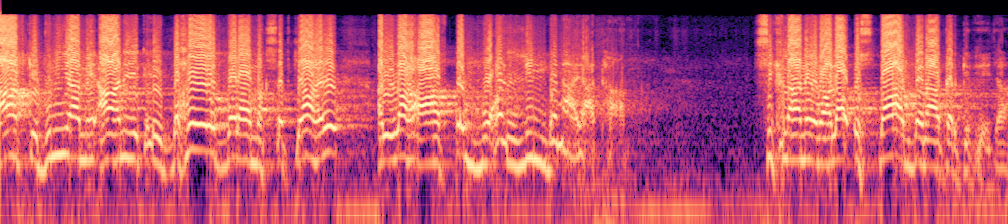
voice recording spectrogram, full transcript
آپ کے دنیا میں آنے کا ایک بہت بڑا مقصد کیا ہے؟ اللہ آپ کو معلم بنایا تھا، سکھلانے والا استاد بنا کر کے بھیجا۔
